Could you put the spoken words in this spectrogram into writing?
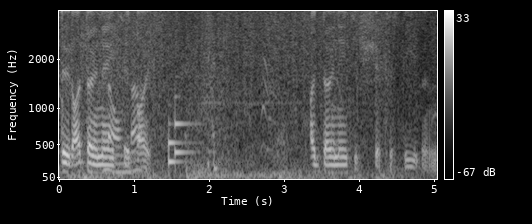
Dude, I donated no. like. I donated shit to Steven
